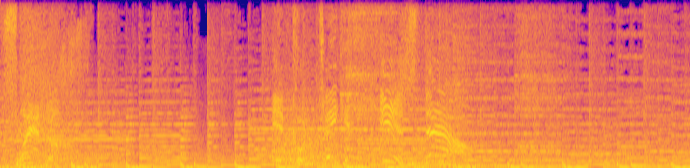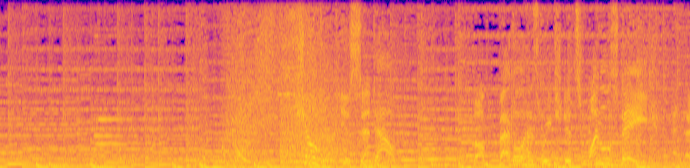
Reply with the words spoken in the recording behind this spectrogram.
Slammed. It couldn't take it. It's down. Shellder is sent out. The battle has reached its final stage, and the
